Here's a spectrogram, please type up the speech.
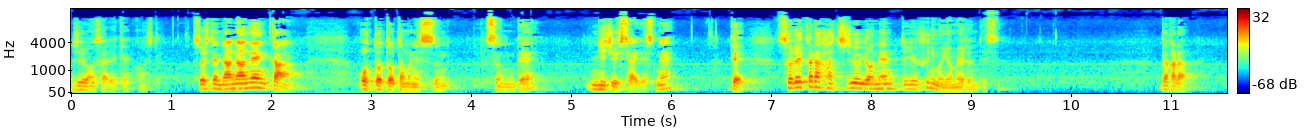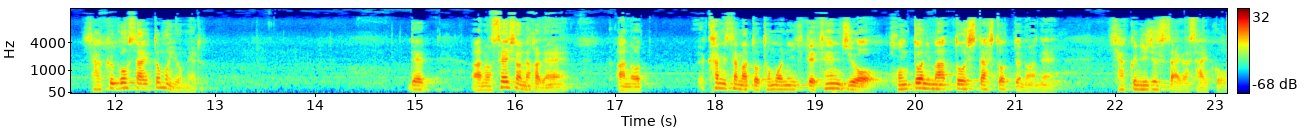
14歳で結婚した。そして7年間夫と共に住んで21歳ですね。でそれから84年というふうにも読めるんです。だから105歳とも読める。であの聖書の中でねあの神様と共に生きて天寿を本当に全うした人っていうのはね120歳が最高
